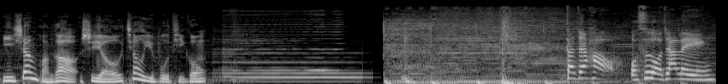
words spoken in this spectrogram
以上广告是由教育部提供。好，我是罗嘉玲。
